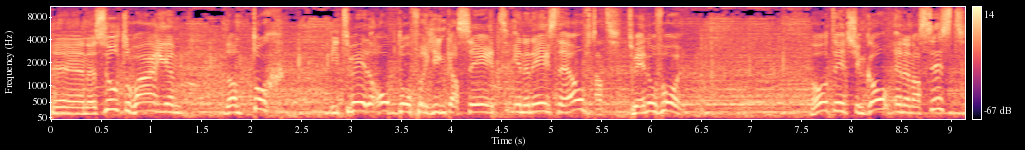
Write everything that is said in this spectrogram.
En uh, Zulte Waregem dan toch die tweede opdoffer geïncasseerd in de eerste helft. 2-0 voor. Hotic een goal en een assist.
